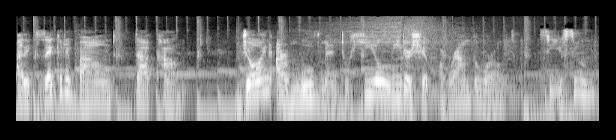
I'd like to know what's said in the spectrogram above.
at executivebound.com. Join our movement to heal leadership around the world. See you soon.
